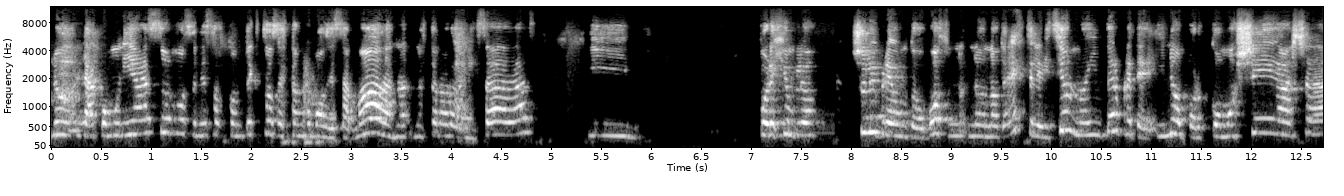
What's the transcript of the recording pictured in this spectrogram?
No, la comunidad de sordos en esos contextos están como desarmadas, no, están organizadas. Y, por ejemplo, yo le pregunto, vos no, no, tenés televisión, no hay intérprete, y no, por cómo llega ya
